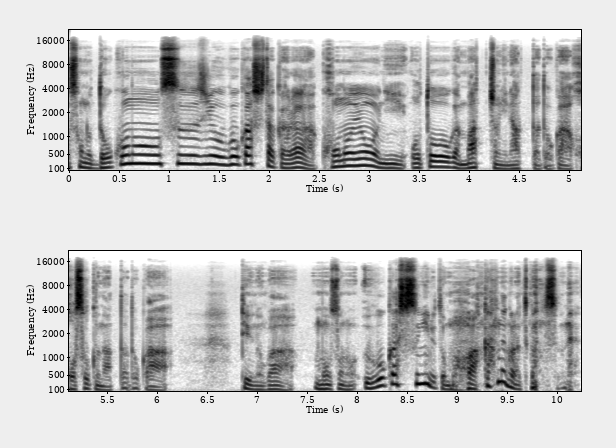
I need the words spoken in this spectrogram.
そのどこの数字を動かしたからこのように音がマッチョになったとか細くなったとかっていうのがもうその動かしすぎるともう分かんなくなってくるんですよね。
